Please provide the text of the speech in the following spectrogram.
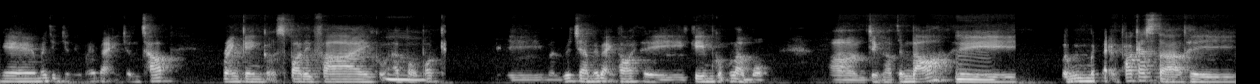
nghe mấy chương trình của mấy bạn trên top ranking của Spotify của ừ. Apple Podcast thì mình reach out mấy bạn thôi thì Kim cũng là một uh, trường hợp trong đó thì ừ. mấy bạn podcaster thì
